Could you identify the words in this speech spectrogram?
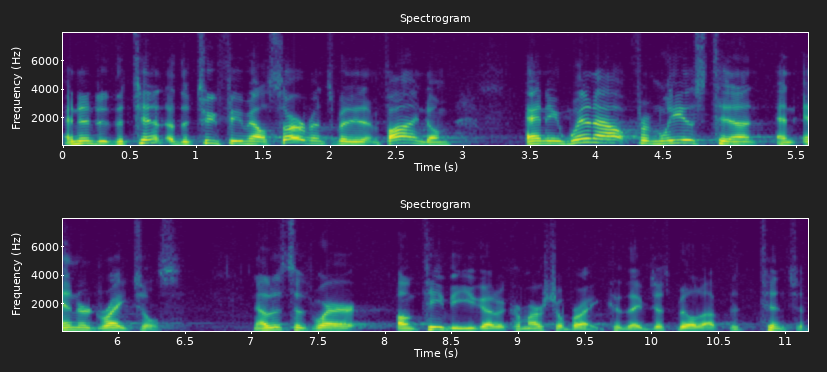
and into the tent of the two female servants, but he didn't find them. And he went out from Leah's tent and entered Rachel's. Now, this is where on TV you go to commercial break because they've just built up the tension.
